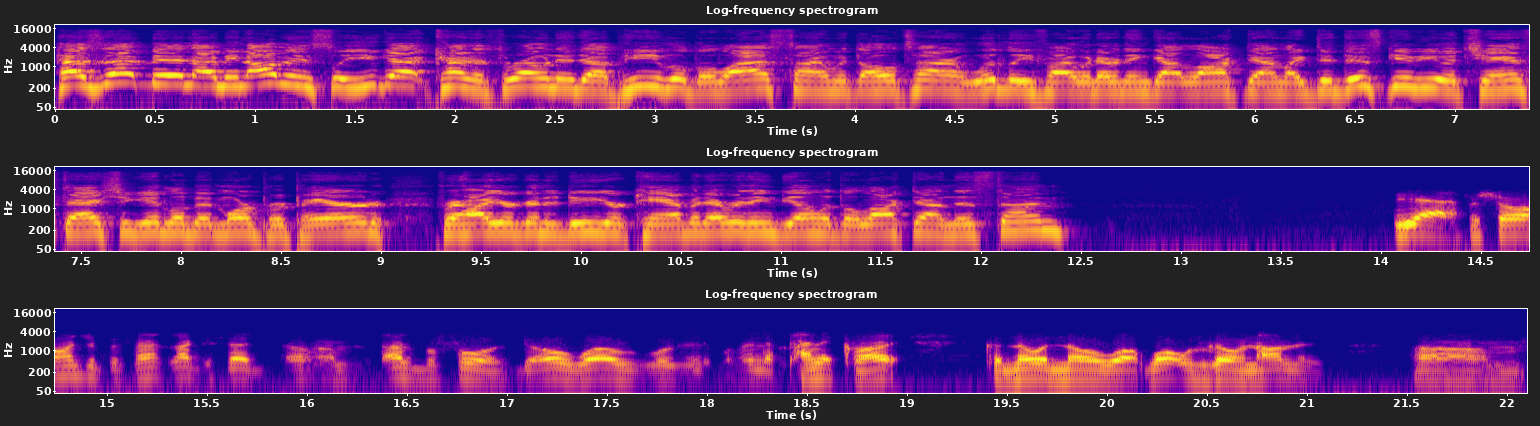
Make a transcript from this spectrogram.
Has that been, I mean, obviously you got kind of thrown into upheaval the last time with the whole Tyron Woodley fight when everything got locked down. Like, did this give you a chance to actually get a little bit more prepared for how you're going to do your camp and everything dealing with the lockdown this time? Yeah, for sure, 100%. Like I said, um, as before, the whole world was, was in a panic, right? Because no one knew what, what was going on. And, um,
